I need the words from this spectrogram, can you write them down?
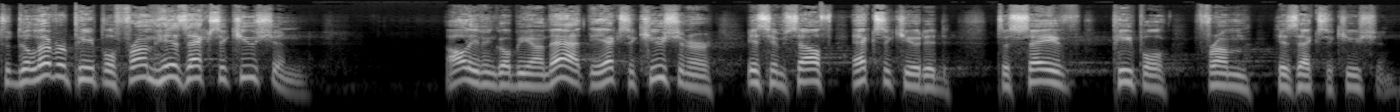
to deliver people from his execution. I'll even go beyond that. The executioner is himself executed to save people from his execution.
